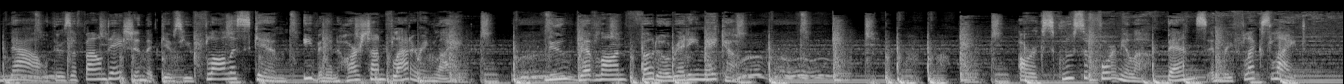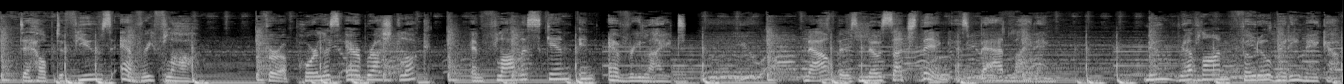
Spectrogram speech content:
Now there's a foundation that gives you flawless skin, even in harsh, unflattering light. New Revlon Photo Ready Makeup. Our exclusive formula bends and reflects light to help diffuse every flaw. For a poreless airbrushed look and flawless skin in every light. Now there's no such thing as bad lighting. New Revlon Photo Ready Makeup.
